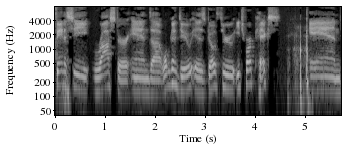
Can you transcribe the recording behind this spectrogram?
fantasy roster, and uh, what we're going to do is go through each of our picks, and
